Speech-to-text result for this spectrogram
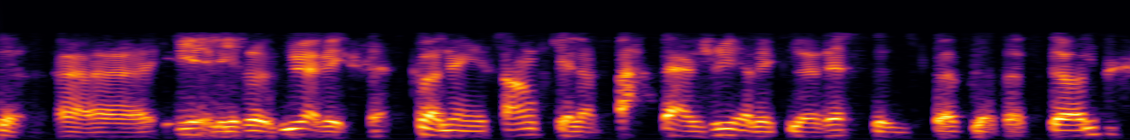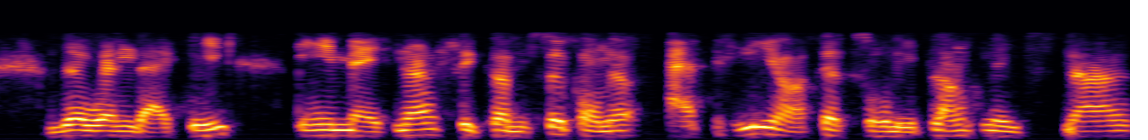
Euh, et elle est revenue avec cette connaissance qu'elle a partagée avec le reste du peuple autochtone de Wendake. Et maintenant, c'est comme ça qu'on a appris, en fait, sur les plantes médicinales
